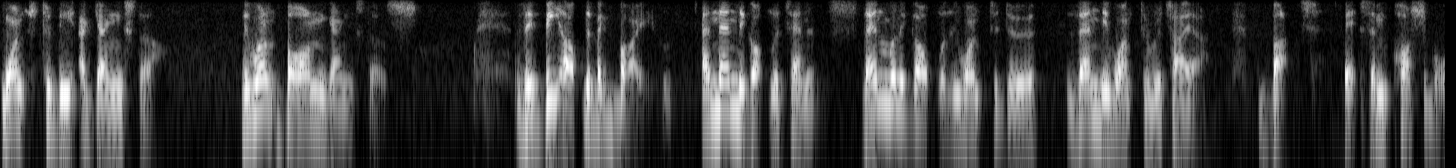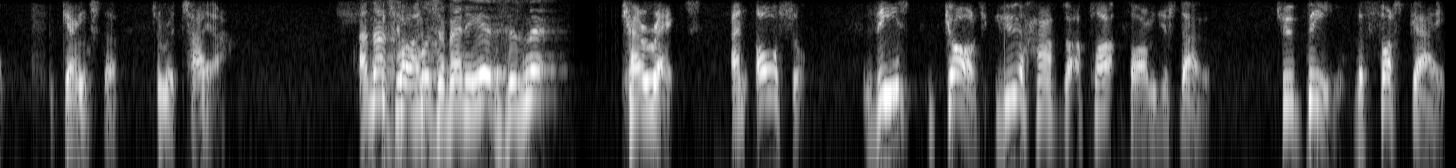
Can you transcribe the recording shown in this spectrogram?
wants to be a gangster. They weren't born gangsters. They beat up the big boy, and then they got lieutenants. Then, when they got what they want to do, then they want to retire. But it's impossible for a gangster to retire. And that's because, what Museveni is, isn't it? Correct. And also, these, George, you have got a platform just now to be the first guy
